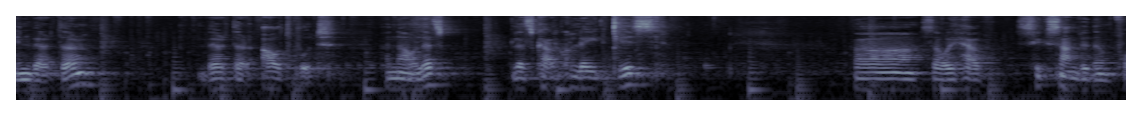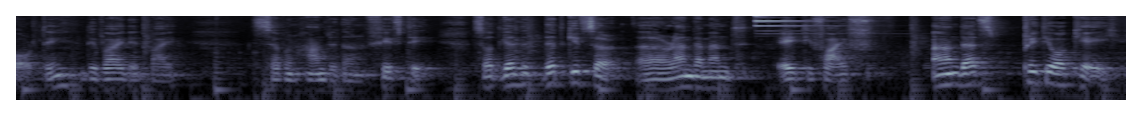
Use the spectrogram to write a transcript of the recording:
inverter inverter output. And now let's let's calculate this. Uh, so we have 640 divided by 750 so that, that gives a, a random 85 and that's pretty okay.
